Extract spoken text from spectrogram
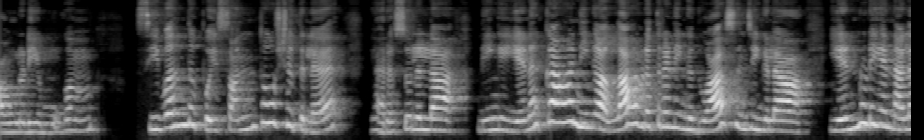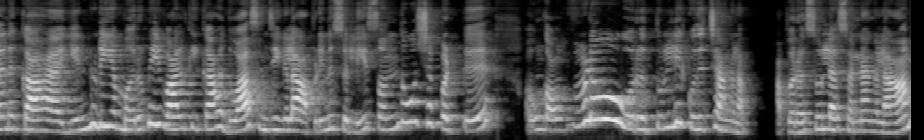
அவங்களுடைய முகம் சிவந்து போய் சந்தோஷத்தில் யார சொல்லலா நீங்கள் எனக்காக நீங்கள் அல்லாஹ்விடத்தில் நீங்கள் துவா செஞ்சீங்களா? என்னுடைய நலனுக்காக என்னுடைய மறுமை வாழ்க்கைக்காக துவா செஞ்சீங்களா? அப்படின்னு சொல்லி சந்தோஷப்பட்டு அவங்க அவ்வளோ ஒரு துள்ளி குதிச்சாங்களாம். அப்போ ரசூல்லா சொன்னாங்களாம்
